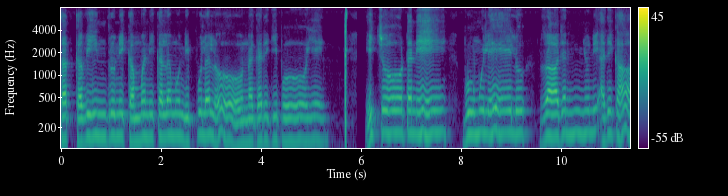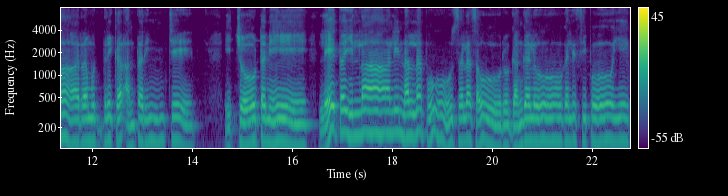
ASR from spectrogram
సత్కవీంద్రుని కమ్మని కలము నిప్పులలో నగరిగిపోయే. ఇచ్చోటనే భూములేలు రాజన్యుని అధికారముద్రిక అంతరించే. ఇచ్చోటనే లేత ఇల్లాలి నల్ల పూసల సౌరు గంగలో గలిసిపోయే.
